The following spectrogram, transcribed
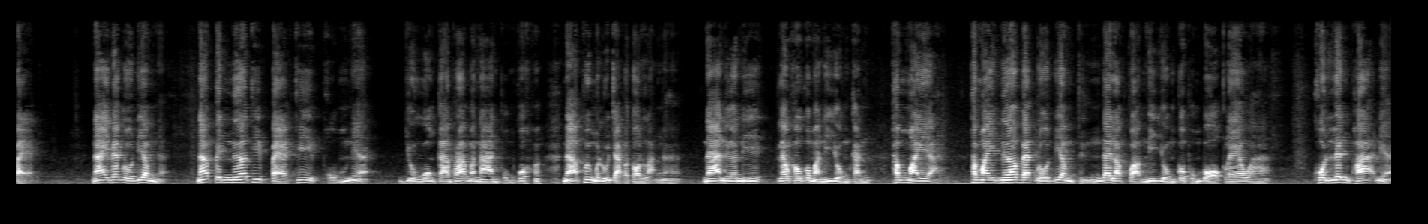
แปลกนะไอแบ็กโรเดียมเนี่ยนะเป็นเนื้อที่แปลกที่ผมเนี่ยอยู่วงการพระมานานผมก็นะเพิ่งมารู้จักกับตอนหลังนะฮะนะเนื้อนี้แล้วเขาก็มานิยมกันทำไมอะ ทำไมเนื้อแบ็กโรเดียมถึงได้รับความนิยมก็ผมบอกแล้วอะฮะคนเล่นพระเนี่ย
